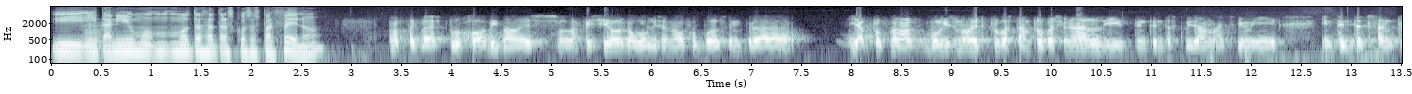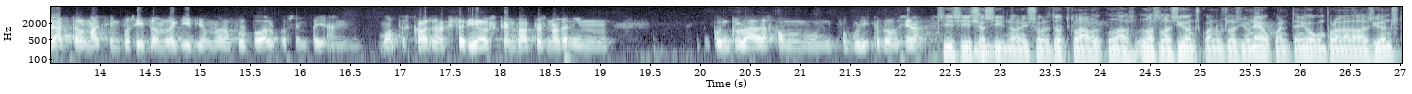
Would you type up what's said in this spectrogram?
I, i teniu mo moltes altres coses per fer, no? No, està clar, és hobby, però és l'afició, que vulguis o no, el futbol sempre ja, vulguis o no, ets bastant professional i t'intentes cuidar al màxim i intentes centrar-te al màxim possible amb l'equip i amb el futbol, però sempre hi ha moltes coses exteriors que nosaltres no tenim controlades com un futbolista professional. Sí, sí, això sí, no, i sobretot, clar, les, les lesions, quan us lesioneu, quan teniu algun problema de lesions,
